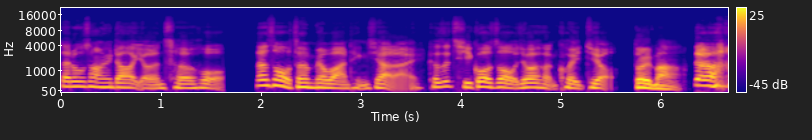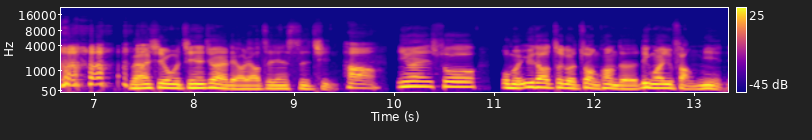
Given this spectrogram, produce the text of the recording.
在路上遇到有人车祸，那时候我真的没有办法停下来。可是骑过之后，我就会很愧疚。对嘛？对啊，没关系，我们今天就来聊聊这件事情。好，因为说我们遇到这个状况的另外一方面，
